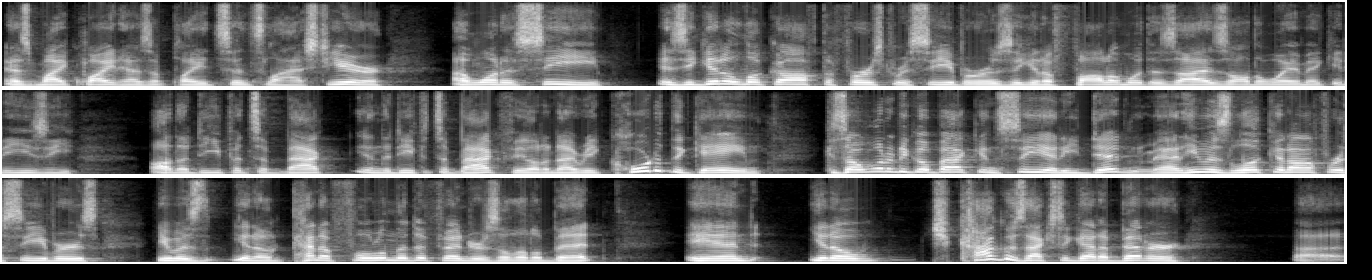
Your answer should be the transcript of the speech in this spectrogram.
as Mike White hasn't played since last year, I want to see is he going to look off the first receiver? Or is he going to follow him with his eyes all the way, make it easy on the defensive back in the defensive backfield, and I recorded the game because I wanted to go back and see it. He didn't, man. He was looking off receivers. He was, you know, kind of fooling the defenders a little bit. And, you know, Chicago's actually got a better uh,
